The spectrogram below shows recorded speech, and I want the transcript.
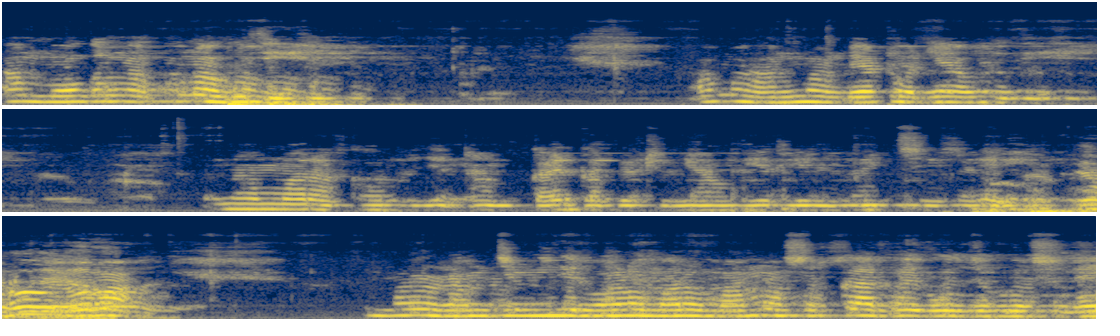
આમ મોગલના ખૂણા સુધી આમાં હનુમાન બેઠો ત્યાં સુધી અને આમ મારા ઘર છે ને આમ કાળકા બેઠી સુધી એટલી એની રીત છે. મારો રામજી મંદિર વાળો મારો મામો સરકાર ભાઈ બહુ જબરો છે.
